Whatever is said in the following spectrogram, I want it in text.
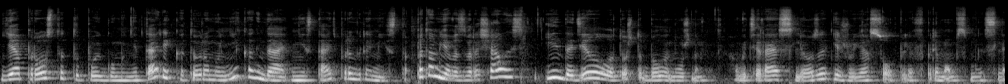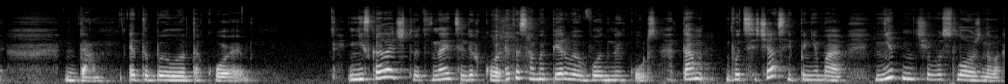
я просто тупой гуманитарий, которому никогда не стать программистом. Потом я возвращалась и доделала то, что было нужно, вытирая слезы и жуя сопли в прямом смысле. Да, это было такое не сказать, что это, знаете, легко. Это самый первый вводный курс. Там вот сейчас, я понимаю, нет ничего сложного.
